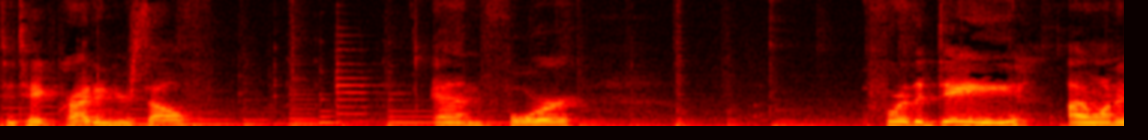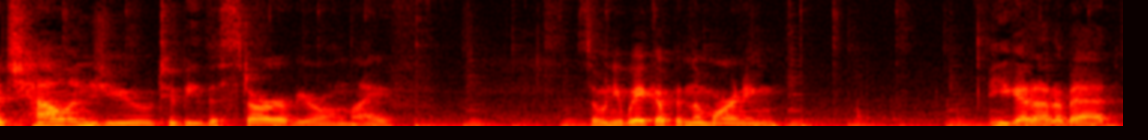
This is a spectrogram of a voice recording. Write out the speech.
to take pride in yourself, and for for the day I want to challenge you to be the star of your own life. So when you wake up in the morning, you get out of bed,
